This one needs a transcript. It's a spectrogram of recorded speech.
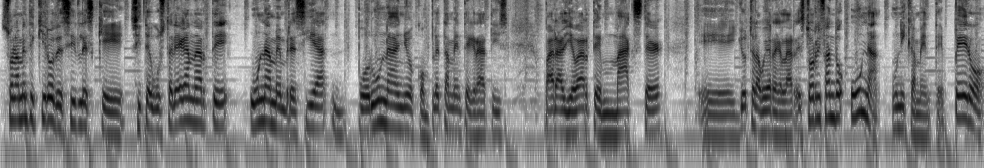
solamente quiero decirles que si te gustaría ganarte una membresía por un año completamente gratis para llevarte Maxter, eh, yo te la voy a regalar. Estoy rifando una únicamente, pero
